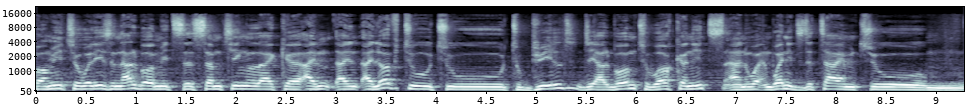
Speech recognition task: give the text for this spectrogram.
for me to release an album, it's uh, something like uh, I, I, love to to to build the album, to work on it, and when, when it's the time to um,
